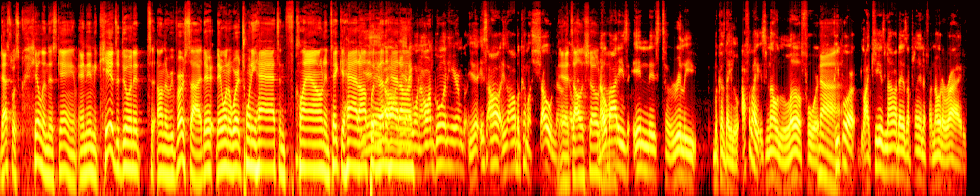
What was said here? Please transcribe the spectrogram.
that's what's killing this game. And then the kids are doing it to, on the reverse side. They they want to wear twenty hats and f- clown and take your hat off, put Yeah, another oh, hat yeah, They on. want to. Oh, I'm going here. I'm go-. Yeah, it's all. It's all become a show now. Yeah, it's all a show, dog. Nobody's in this to really because they. I feel like it's no love for it. Nah. people are like kids nowadays are playing it for notoriety.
